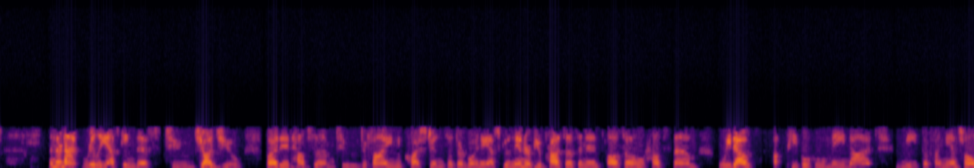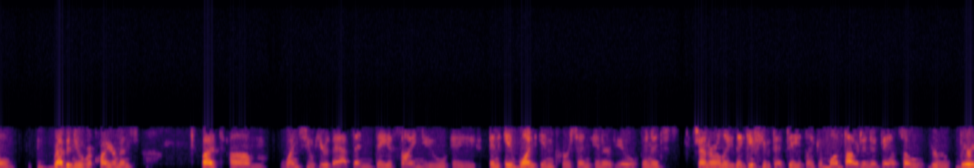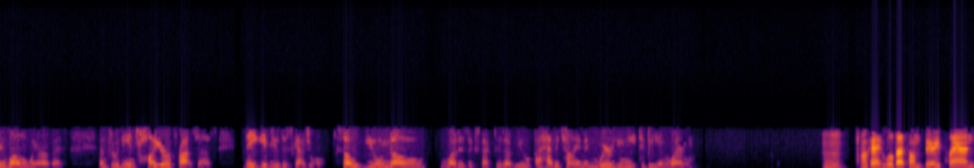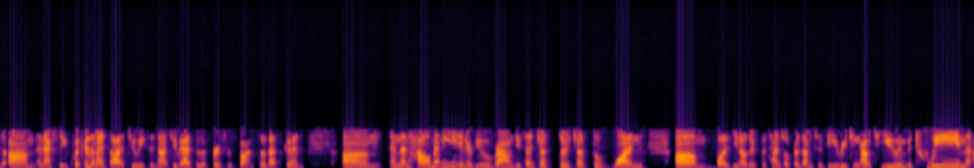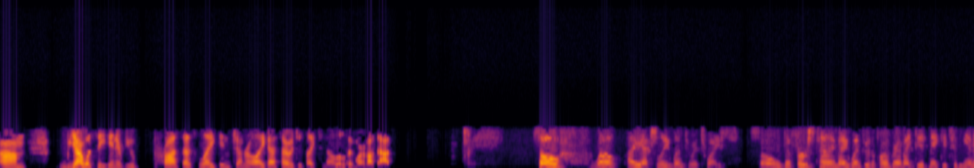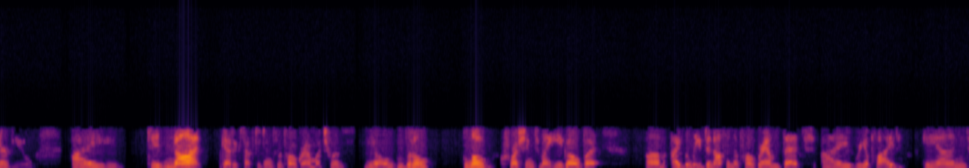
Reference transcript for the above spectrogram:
And they're not really asking this to judge you, but it helps them to define questions that they're going to ask you in the interview process, and it also helps them weed out people who may not meet the financial revenue requirements but um, once you hear that, then they assign you a an in one in-person interview, and it's generally they give you that date like a month out in advance, so you're very well aware of it. And through the entire process, they give you the schedule, so you know what is expected of you ahead of time and where you need to be and when. Mm, okay, well that sounds very planned, um, and actually quicker than I thought. Two weeks is not too bad for the first response, so that's good. Um, and then how many interview rounds? You said just there's just the one, um, but you know there's potential for them to be reaching out to you in between. Um, yeah, what's the interview process like in general? I guess I would just like to know a little bit more about that. So, well, I actually went through it twice. So the first time I went through the program, I did make it to the interview. I did not get accepted into the program, which was, you know, a little blow crushing to my ego, but um, I believed enough in the program that I reapplied. And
